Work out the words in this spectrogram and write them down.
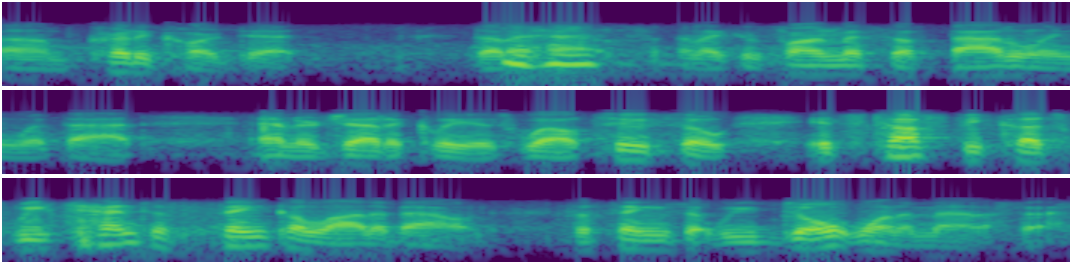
um, credit card debt that mm-hmm. I have, and I can find myself battling with that energetically as well too. So it's tough because we tend to think a lot about the things that we don't want to manifest.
